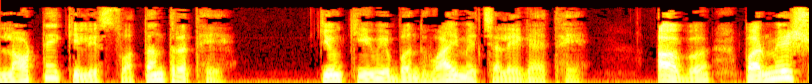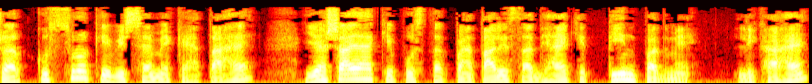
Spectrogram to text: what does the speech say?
लौटने के लिए स्वतंत्र थे, क्योंकि वे बंधुआई में चले गए थे। अब परमेश्वर कुसरो के विषय में कहता है यशाया की पुस्तक 45 अध्याय के तीन पद में लिखा है,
